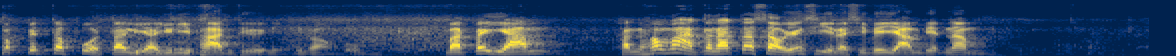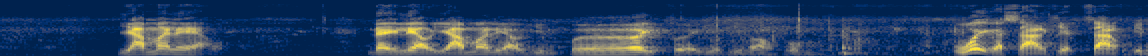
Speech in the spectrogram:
ก็เป็นตะโพดตะเหลียอยู่ที่ผ่านทื่อนี่พี่น้องผม บัดไปย้ำคันเข้ามาตลาดตะเสายังสี่ละสิไปย้ำเบ็ดน้ำย้ำมาแล้ว ได้แล้วย้ำมาแล้วยิ้มเปยเปยอยู่พี่น้องผมโอ้ยก็สร้างเห็ดสร้างเป็น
